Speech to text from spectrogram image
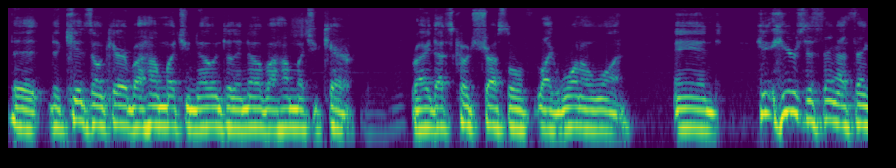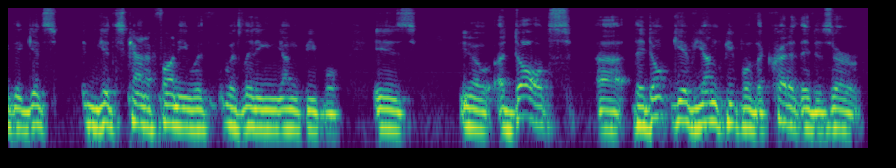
the the kids don't care about how much you know until they know about how much you care. Right? That's Coach Tressel like 101. And he, here's the thing I think that gets gets kind of funny with with leading young people is, you know, adults uh, they don't give young people the credit they deserve.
